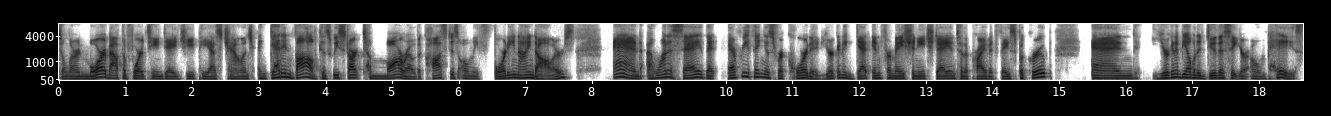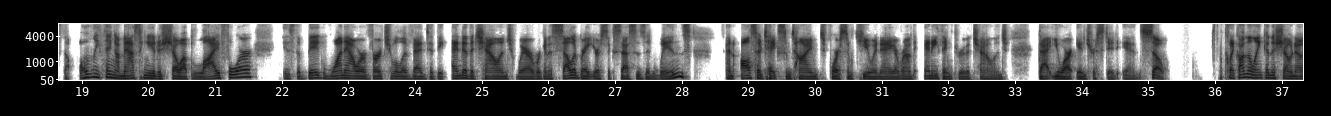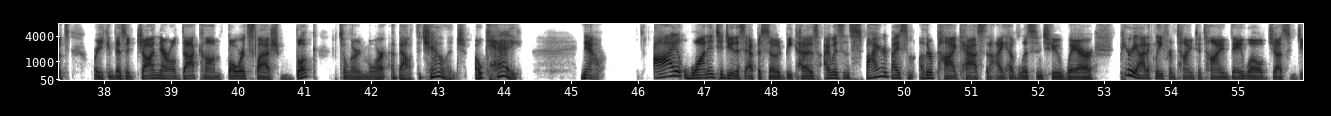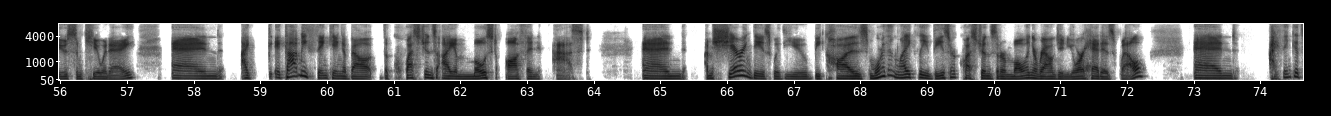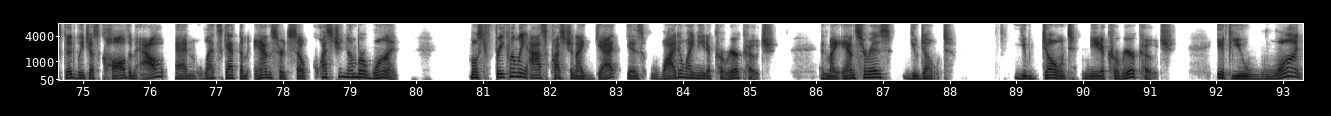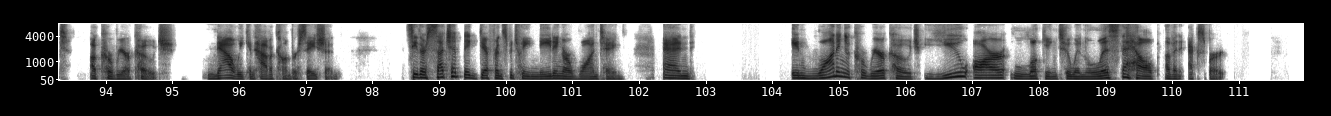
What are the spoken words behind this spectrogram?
to learn more about the 14 day GPS challenge and get involved because we start tomorrow. The cost is only $49. And I want to say that everything is recorded. You're going to get information each day into the private Facebook group, and you're going to be able to do this at your own pace. The only thing I'm asking you to show up live for is the big one hour virtual event at the end of the challenge where we're going to celebrate your successes and wins and also take some time for some q&a around anything through the challenge that you are interested in so click on the link in the show notes or you can visit johnneral.com forward slash book to learn more about the challenge. Okay. Now, I wanted to do this episode because I was inspired by some other podcasts that I have listened to where periodically from time to time they will just do some Q&A and I it got me thinking about the questions I am most often asked. And I'm sharing these with you because more than likely, these are questions that are mulling around in your head as well. And I think it's good we just call them out and let's get them answered. So, question number one most frequently asked question I get is why do I need a career coach? And my answer is you don't. You don't need a career coach. If you want a career coach, now we can have a conversation. See, there's such a big difference between needing or wanting. And in wanting a career coach, you are looking to enlist the help of an expert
